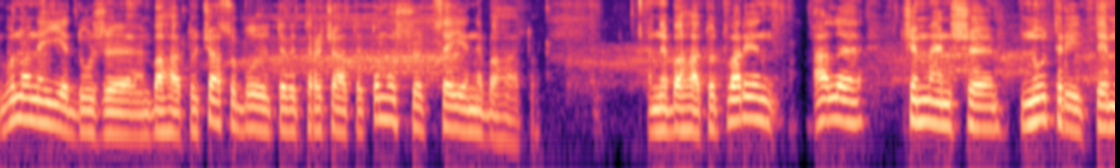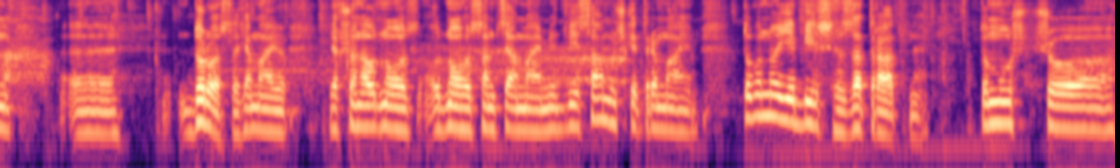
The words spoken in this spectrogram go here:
воно не є дуже багато часу будете витрачати, тому що це є небагато. Небагато тварин, але чим менше нутрій, тим е, дорослих. Я маю, якщо на одного, одного самця маємо і дві самочки тримаємо, то воно є більш затратне. Тому що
